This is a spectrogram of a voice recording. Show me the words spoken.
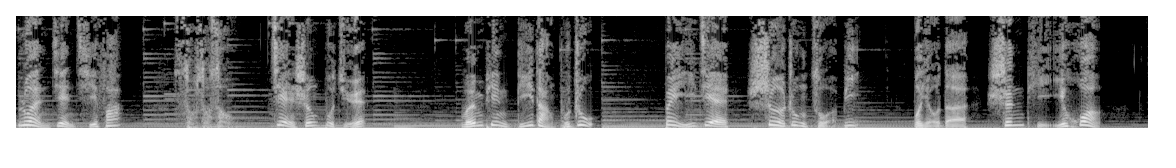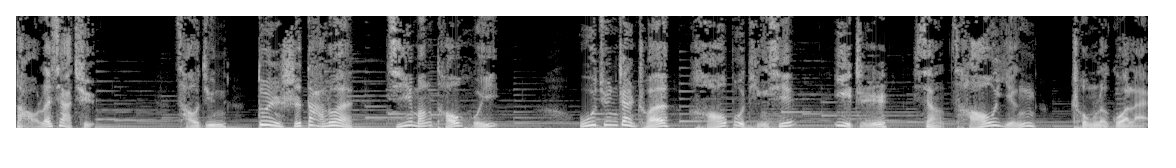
乱箭齐发，嗖嗖嗖，箭声不绝。文聘抵挡不住，被一箭射中左臂，不由得身体一晃，倒了下去。曹军顿时大乱，急忙逃回。吴军战船毫不停歇，一直向曹营冲了过来。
